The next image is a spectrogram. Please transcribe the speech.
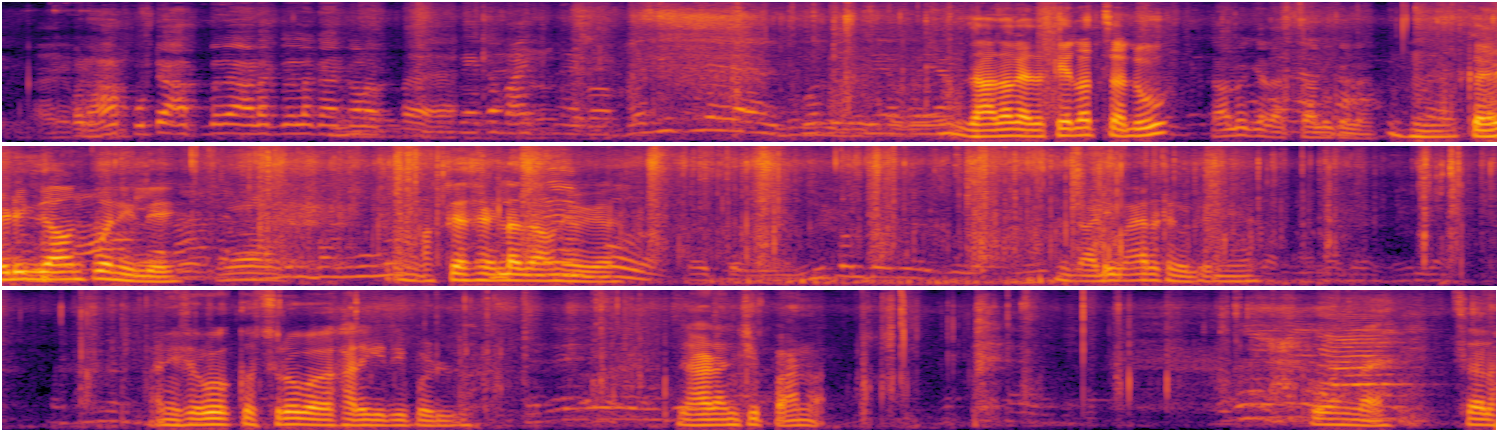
म्हणतात झालं काय? केलाच चालू? चालू केला चालू केला. कॅनडीक जाऊन पण इले. मागच्या साईडला जाऊन येऊया. गाडी बाहेर ठेवली मी. आणि सगळं कचरो बघा खाली किती पडलं. झाडांची पानं. कोण नाही. चला.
